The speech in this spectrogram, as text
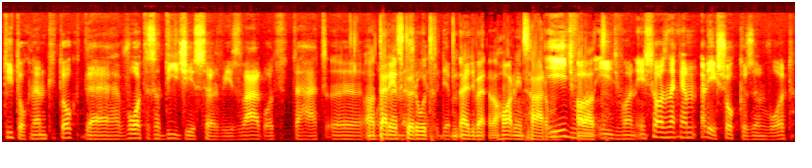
titok, nem titok, de volt ez a DJ service, vágod, tehát... a Terész körút ugye 40, 33 Így van, alatt. így van. És az nekem elég sok közön volt.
